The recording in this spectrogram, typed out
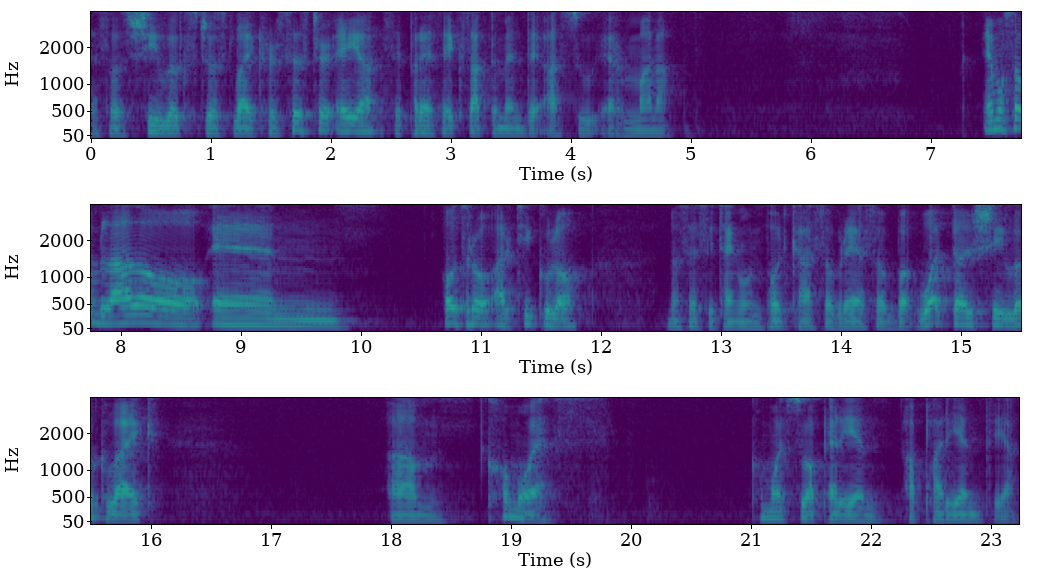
Eso she looks just like her sister. Ella se parece exactamente a su hermana. Hemos hablado en otro artículo, no sé si tengo un podcast sobre eso, but what does she look like? Um, ¿Cómo es? ¿Cómo es su apariencia?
